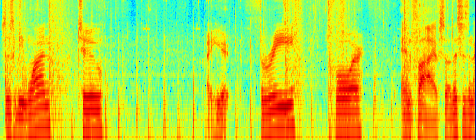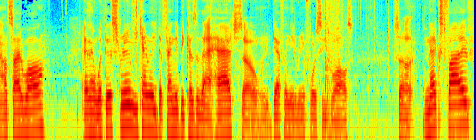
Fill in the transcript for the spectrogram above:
So this will be one two, right here, three, four, and five. So this is an outside wall. And then with this room, you can't really defend it because of that hatch. So you definitely need to reinforce these walls. So next five,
